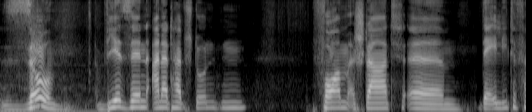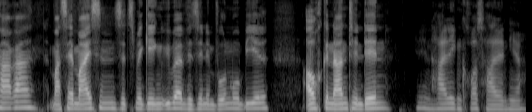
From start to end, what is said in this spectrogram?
So, wir sind anderthalb Stunden vorm Start ähm, der Elitefahrer. Marcel Meißen sitzt mir gegenüber. Wir sind im Wohnmobil, auch genannt in den In den heiligen Crosshallen hier.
